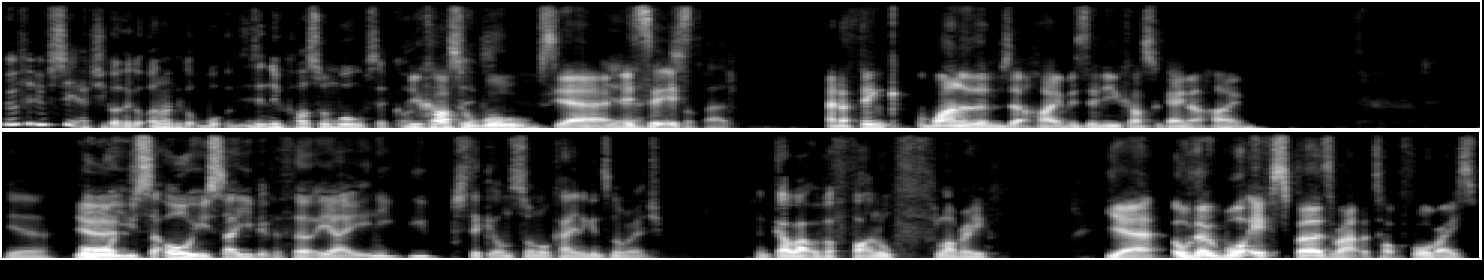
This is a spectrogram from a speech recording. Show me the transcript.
Who've, who've actually got? They got. I know they got. Is it Newcastle and Wolves? They've got Newcastle Wolves. Yeah, yeah it's it's not bad. And I think one of them's at home. Is the Newcastle game at home? Yeah. yeah. Or you or you save it for 38 and you, you stick it on Son or Kane against Norwich and go out with a final flurry. Yeah. Although, what if Spurs are out the top four race?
